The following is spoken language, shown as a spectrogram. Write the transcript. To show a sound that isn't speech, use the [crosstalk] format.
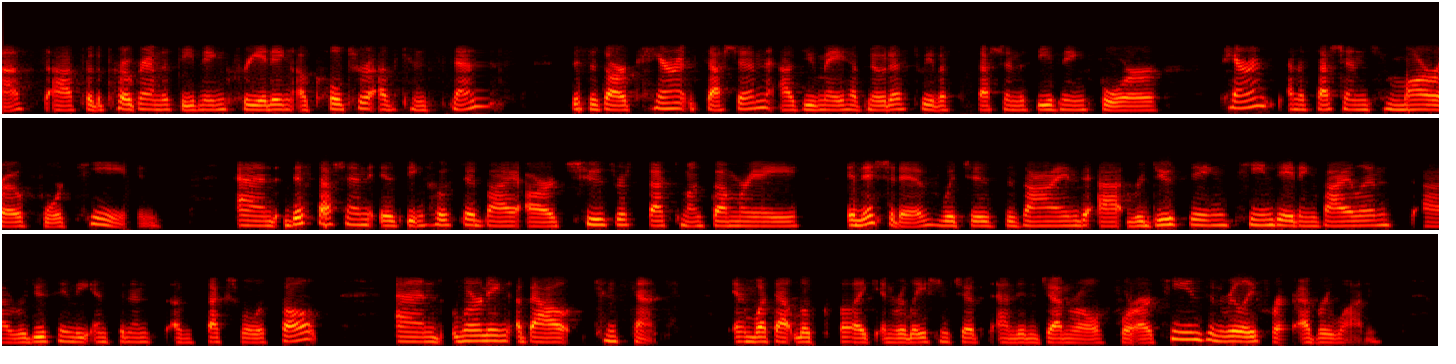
us uh, for the program this evening, Creating a Culture of Consent. This is our parent session. As you may have noticed, we have a session this evening for parents and a session tomorrow for teens. And this session is being hosted by our Choose Respect Montgomery initiative, which is designed at reducing teen dating violence, uh, reducing the incidence of sexual assault, and learning about consent and what that looks like in relationships and in general for our teens and really for everyone.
